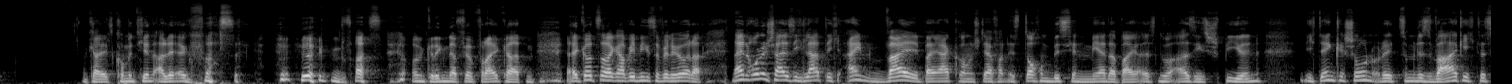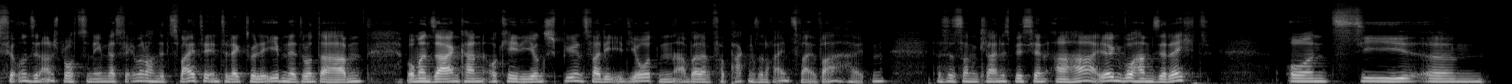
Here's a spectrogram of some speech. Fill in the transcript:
Okay, jetzt kommentieren alle irgendwas. irgendwas und kriegen dafür Freikarten. Ja, Gott sei Dank habe ich nicht so viele Hörer. Nein, ohne Scheiß, ich lade dich ein, weil bei Erkan und Stefan ist doch ein bisschen mehr dabei als nur Assis spielen. Ich denke schon, oder zumindest wage ich das für uns in Anspruch zu nehmen, dass wir immer noch eine zweite intellektuelle Ebene drunter haben, wo man sagen kann, okay, die Jungs spielen zwar die Idioten, aber da verpacken sie noch ein, zwei Wahrheiten. Das ist so ein kleines bisschen, aha, irgendwo haben sie recht und sie ähm,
